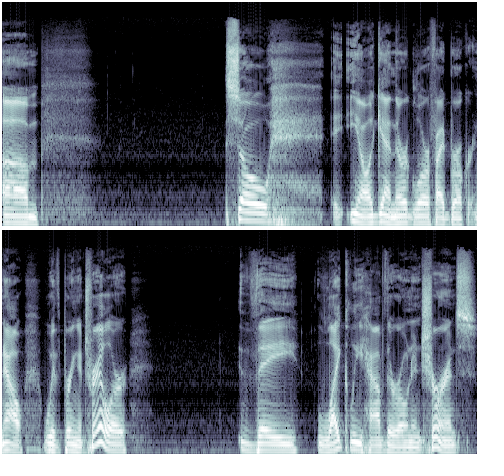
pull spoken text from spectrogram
Um, so you know, again, they're a glorified broker. Now, with Bring a Trailer, they likely have their own insurance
